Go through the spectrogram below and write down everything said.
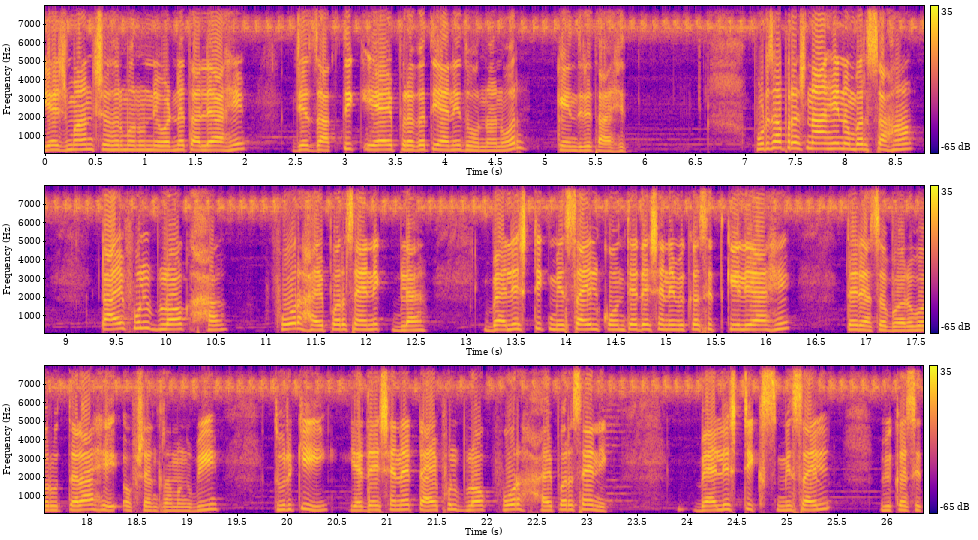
यजमान शहर म्हणून निवडण्यात आले आहे जे जागतिक ए आय प्रगती आणि धोरणांवर केंद्रित आहेत. पुढचा प्रश्न आहे नंबर सहा. टायफुल ब्लॉक हा फोर हायपरसॅनिक ब्लॅ बॅलिस्टिक मिसाईल कोणत्या देशाने विकसित केली आहे? तर याचं बरोबर उत्तर आहे ऑप्शन क्रमांक बी तुर्की. या देशाने Tayfun block four hypersonic ballistics missile विकसित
